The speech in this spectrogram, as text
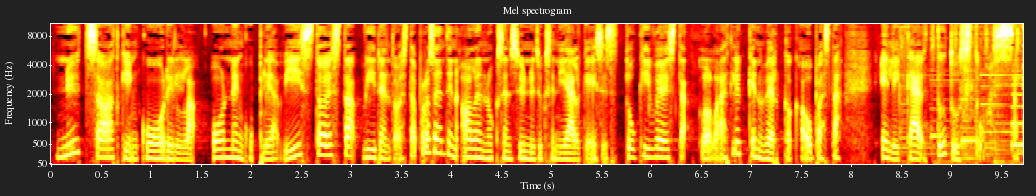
Nyt saatkin koodilla onnenkuplia 15 15 prosentin alennuksen synnytyksen jälkeisistä tukivöistä Lolaet Lykken verkkokaupasta, eli käy tutustumassa.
